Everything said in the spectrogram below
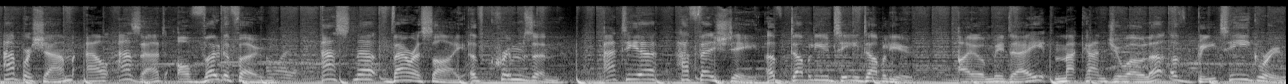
Abraham Al Azad of Vodafone, Asna Varasai of Crimson, Atia Hafejdi of WTW, Ayomide Makanjuola of BT Group,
